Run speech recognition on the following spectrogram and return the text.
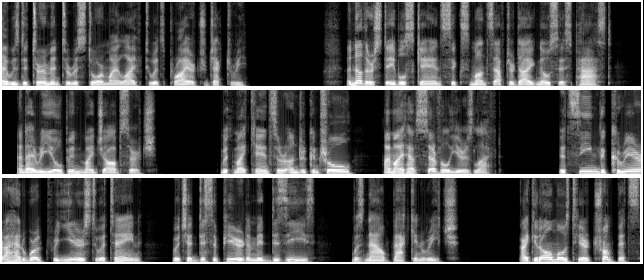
I was determined to restore my life to its prior trajectory. Another stable scan six months after diagnosis passed, and I reopened my job search. With my cancer under control, I might have several years left. It seemed the career I had worked for years to attain which had disappeared amid disease, was now back in reach. I could almost hear trumpets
